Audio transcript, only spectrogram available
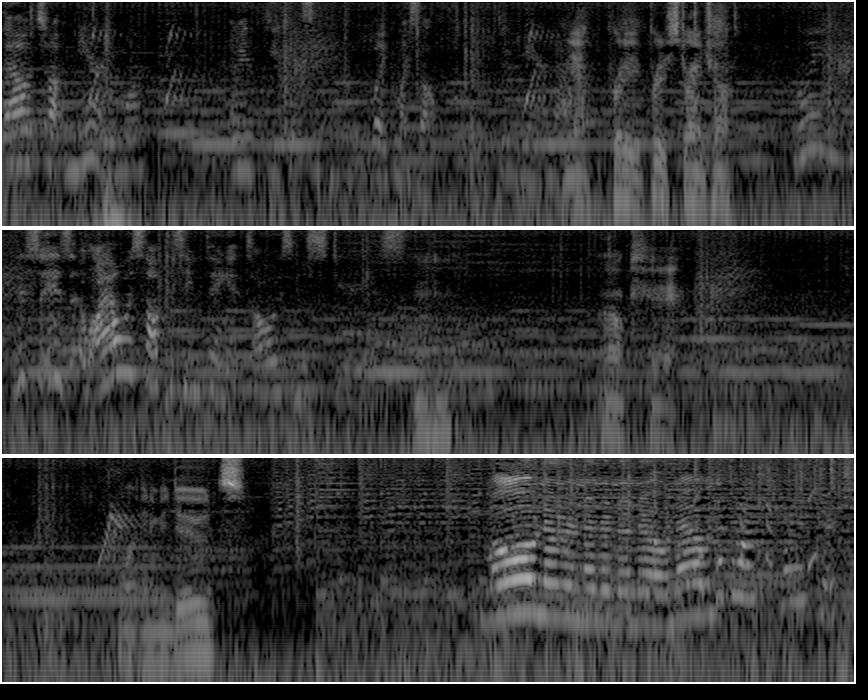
now it's not mirror anymore. I mean, you can't see, like, myself through the mirror now. Yeah, pretty pretty strange, huh? Really? This is. I always thought the same thing. It's always mysterious. Mm-hmm. Okay. More enemy dudes. Oh no no no no no no no! We got the wrong character too.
